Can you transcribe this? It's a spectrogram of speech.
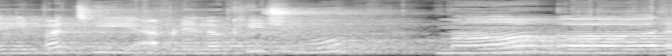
એની પછી આપણે લખીશું મગર.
